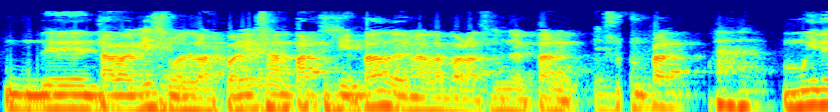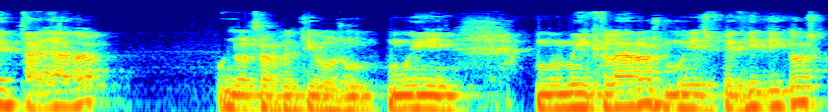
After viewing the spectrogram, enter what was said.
de tabaquismo de las comunidades han participado en la elaboración del plan. Es un plan muy detallado, unos objetivos muy, muy claros, muy específicos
